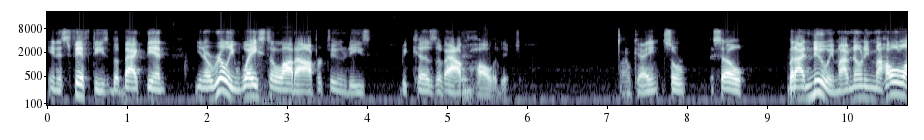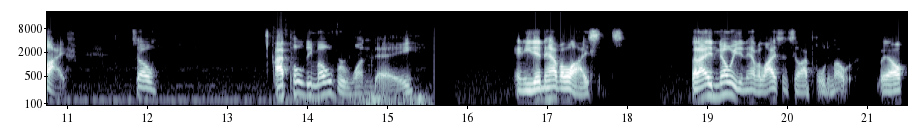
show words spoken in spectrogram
in his fifties. But back then, you know, really wasted a lot of opportunities because of alcohol addiction. Okay, so so but I knew him. I've known him my whole life. So I pulled him over one day and he didn't have a license. But I didn't know he didn't have a license until I pulled him over. Well,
